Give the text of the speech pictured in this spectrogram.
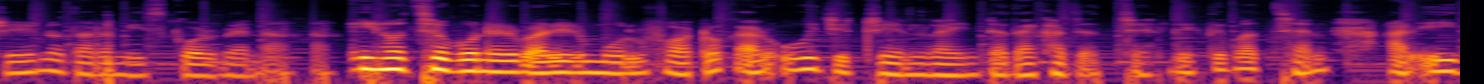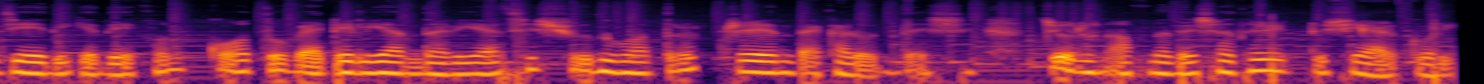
ট্রেনও তারা মিস করবে না। এই হচ্ছে বোনের বাড়ির মূল ফটক আর ওই যে ট্রেন লাইনটা দেখা যাচ্ছে। দেখতে পাচ্ছেন? আর এই যে এদিকে দেখুন, কত ব্যাটেলিয়ান দাঁড়িয়ে আছে। শুধুমাত্র ট্রেন দেখার উদ্দেশ্যে। চলুন আপনাদের সাথেও একটু শেয়ার করি।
